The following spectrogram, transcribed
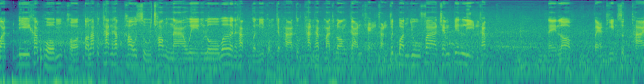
วัสดีครับผมขอต้อนรับทุกท่านนะครับเข้าสู่ช่องนาเวงโลเวอร์นะครับวันนี้ผมจะพาทุกท่านครับมาจำลองการแข่งขันฟุตบอลยูฟาแชมเปี้ยนลีกครับ ในรอบ 8 ทีมสุดท้าย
